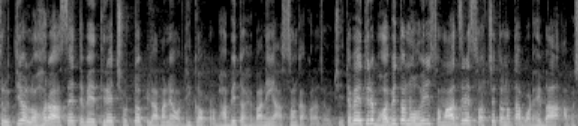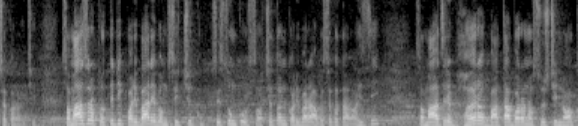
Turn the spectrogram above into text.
तृतीय लहर आसे तेज एोट पाने अधिक प्रभावित होवानी आशंका करा भयभीत न नह समाज में सचेतनता बढ़ावा आवश्यक रही समाज प्रति पर शिशु को सचेतन कर आवश्यकता रही समाज में भयर वातावरण सृष्टि नक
